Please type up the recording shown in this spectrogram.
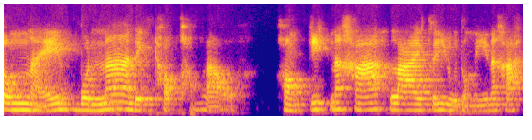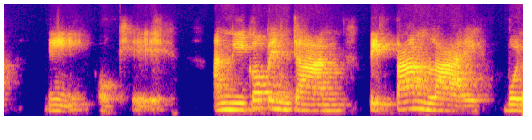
ตรงไหนบนหน้าเดสก์ท็อปของเราของกิ๊กนะคะไลน์จะอยู่ตรงนี้นะคะ นี่โอเค อันนี้ก็เป็นการติดตั้งไลน์บน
